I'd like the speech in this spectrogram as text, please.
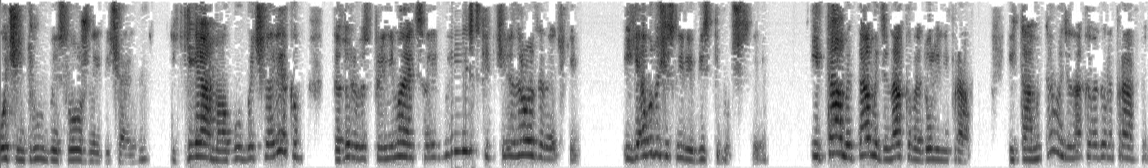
очень трудной, сложной и печальной я могу быть человеком, который воспринимает своих близких через розовые очки. И я буду счастливее, и близкие будут счастливее. И там, и там одинаковая доля неправды. И там, и там одинаковая доля правды.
